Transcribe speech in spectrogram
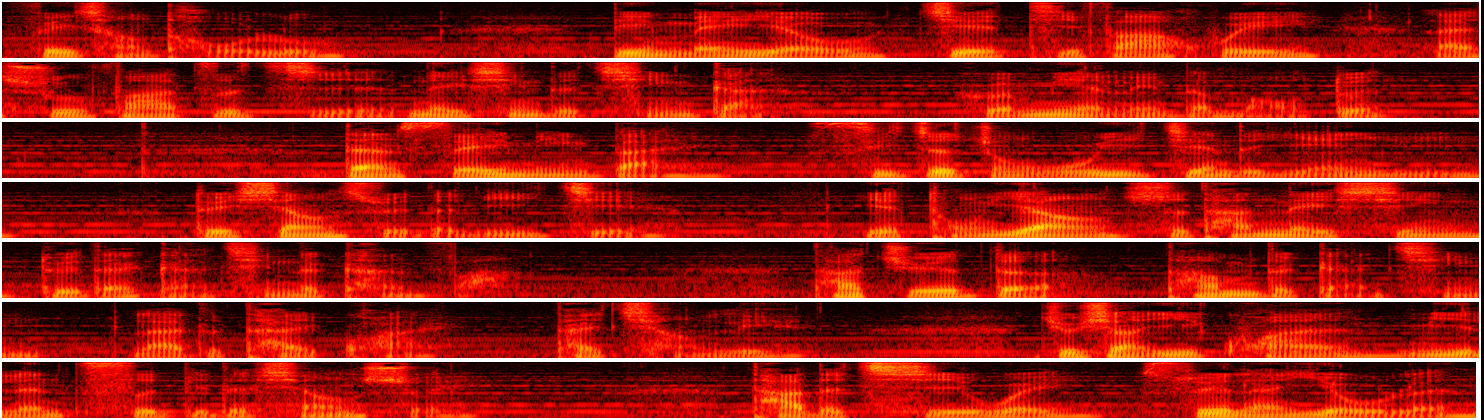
非常投入，并没有借题发挥来抒发自己内心的情感。和面临的矛盾，但谁明白 C 这种无意间的言语对香水的理解，也同样是他内心对待感情的看法。他觉得他们的感情来得太快、太强烈，就像一款迷人刺鼻的香水，它的气味虽然诱人，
